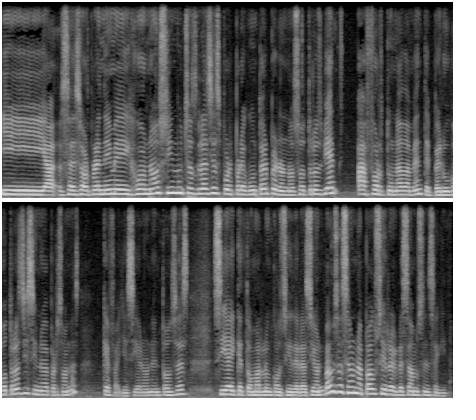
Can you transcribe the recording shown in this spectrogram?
Y ah, se sorprendió y me dijo, no, sí, muchas gracias por preguntar, pero nosotros bien, afortunadamente, pero hubo otras 19 personas que fallecieron. Entonces, sí hay que tomarlo en consideración. Vamos a hacer una pausa y regresamos enseguida.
